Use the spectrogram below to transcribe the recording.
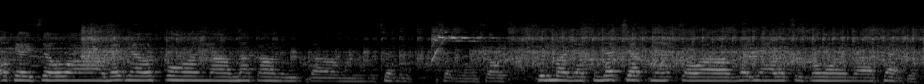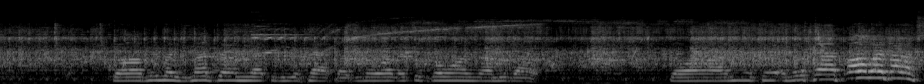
Okay, so uh, right now let's go on um, knock on the, um, the one. So pretty much that's the next checkpoint. So uh, right now let's just go on uh, attack it. So uh, pretty much it's not done yet to be attacked, but you know what, let's just go on uh, move out. So uh, I need to put another path. Oh my gosh!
